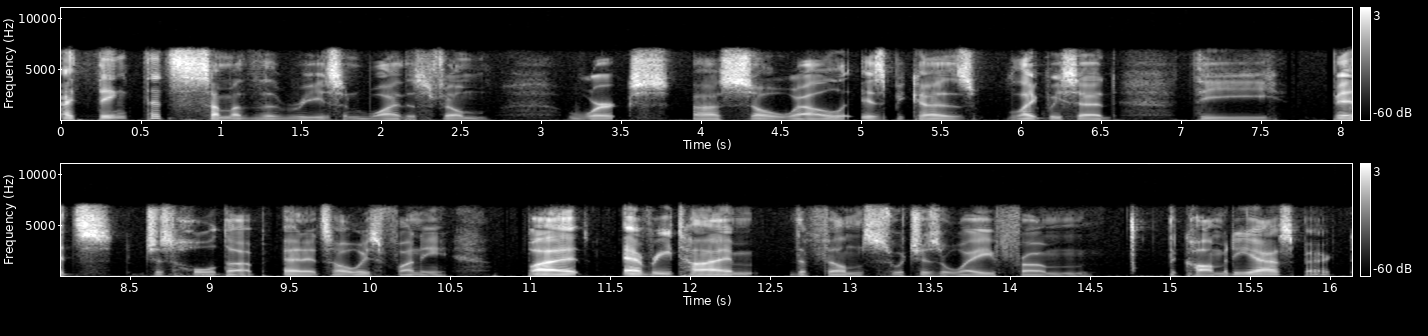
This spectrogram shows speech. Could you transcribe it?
I think that's some of the reason why this film works uh, so well is because, like we said, the bits just hold up and it's always funny. But every time the film switches away from the comedy aspect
